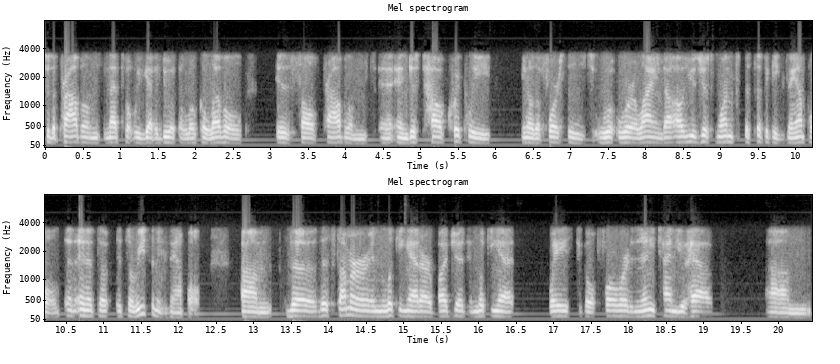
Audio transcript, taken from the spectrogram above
to the problems. And that's what we've got to do at the local level is solve problems and, and just how quickly you know the forces w- were aligned. I'll use just one specific example and, and it's a it's a recent example um, the this summer in looking at our budget and looking at ways to go forward. And anytime you have um,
